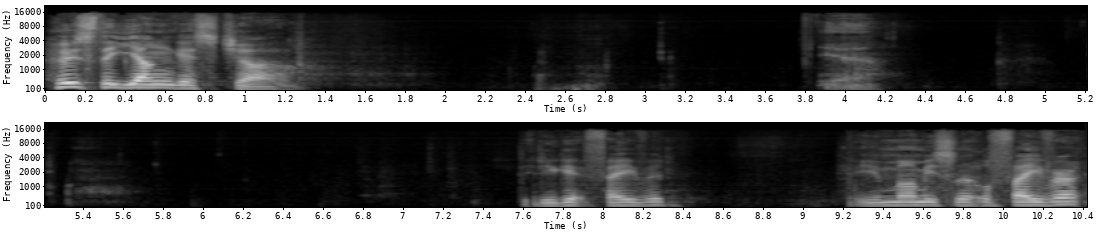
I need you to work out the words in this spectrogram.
Who's the youngest child? Yeah. Did you get favored? Are you mommy's little favorite?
